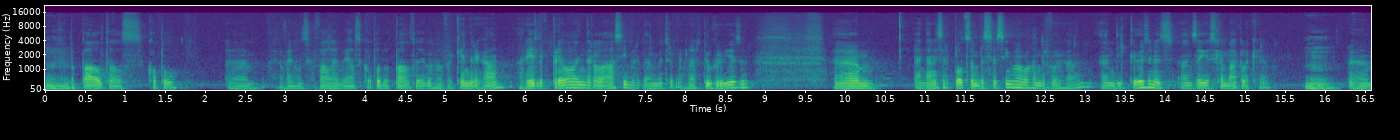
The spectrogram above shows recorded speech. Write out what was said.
Mhm. Je bepaalt als koppel, ehm, of in ons geval hebben wij als koppel bepaald, hè, we gaan voor kinderen gaan. Redelijk pril al in de relatie, maar dan moet er ook nog naartoe groeien. Zo. Ehm, en dan is er plots een beslissing van we gaan ervoor gaan. En die keuze is aan zich is gemakkelijk. Hè. Mhm. Ehm,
